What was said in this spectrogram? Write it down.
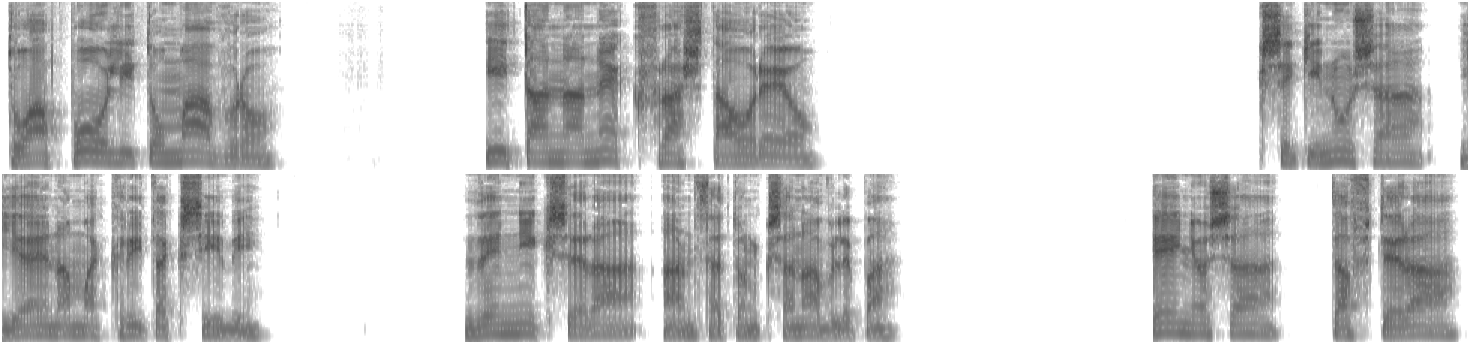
το απόλυτο μαύρο. Ήταν ανέκφραστα ωραίο. Ξεκινούσα για ένα μακρύ ταξίδι. Δεν ήξερα αν θα τον ξανάβλεπα. Ένιωσα τα φτερά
